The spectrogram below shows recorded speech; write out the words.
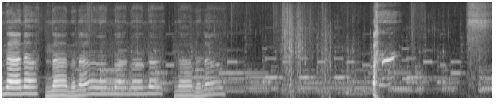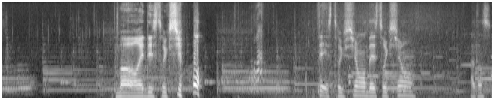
Na na na na na na na na na na na. Mort et destruction. Destruction, destruction. Attention.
